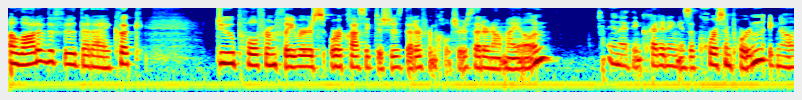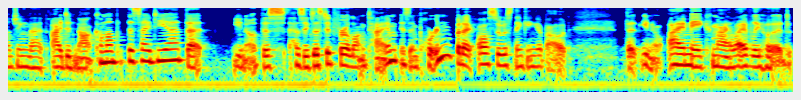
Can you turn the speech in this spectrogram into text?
a lot of the food that I cook do pull from flavors or classic dishes that are from cultures that are not my own. And I think crediting is, of course, important, acknowledging that I did not come up with this idea, that, you know, this has existed for a long time is important. But I also was thinking about that, you know, I make my livelihood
